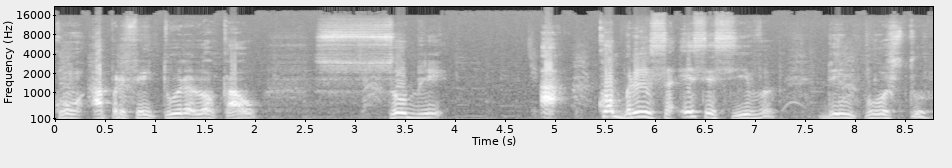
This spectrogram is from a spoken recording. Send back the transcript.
com a prefeitura local sobre a cobrança excessiva de imposto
